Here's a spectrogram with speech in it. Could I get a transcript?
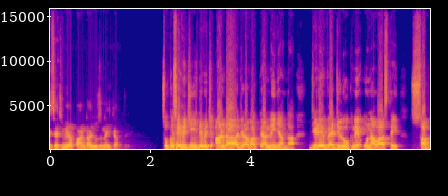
ਕਿਸੇ ਚ ਵੀ ਆਪਾਂ ਅੰਡਾ ਯੂਜ਼ ਨਹੀਂ ਕਰਦੇ। ਸੋ ਕਿਸੇ ਵੀ ਚੀਜ਼ ਦੇ ਵਿੱਚ ਆਂਡਾ ਜਿਹੜਾ ਵਰਤਿਆ ਨਹੀਂ ਜਾਂਦਾ ਜਿਹੜੇ ਵੈਜ ਲੋਕ ਨੇ ਉਹਨਾਂ ਵਾਸਤੇ ਸਭ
